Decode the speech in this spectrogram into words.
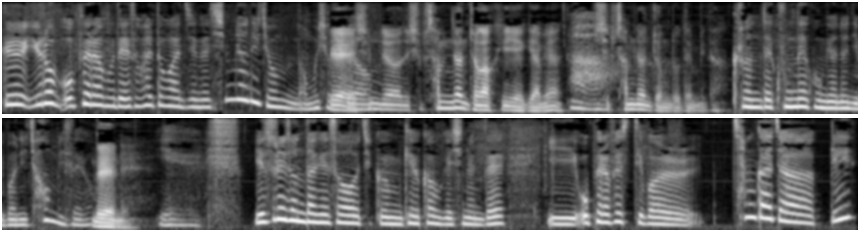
그 유럽 오페라 무대에서 활동한 지는 10년이 좀 넘으셨고요. 예, 10년, 13년 정확히 얘기하면 아. 13년 정도 됩니다. 그런데 국내 공연은 이번이 처음이세요? 네, 네. 예. 예술의 전당에서 지금 계획하고 계시는데 이 오페라 페스티벌 참가자기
